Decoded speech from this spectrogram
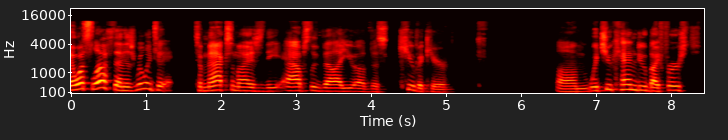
And what's left then is really to, to maximize the absolute value of this cubic here, um, which you can do by first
